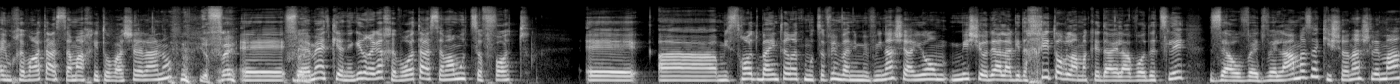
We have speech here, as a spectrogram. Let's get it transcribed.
הם חברת ההשמה הכי טובה שלנו. יפה. אה, יפה. באמת, כי אני אגיד רגע, חברות ההשמה מוצפות. אה, המשרות באינטרנט מוצפים, ואני מבינה שהיום מי שיודע להגיד הכי טוב למה כדאי לעבוד אצלי, זה העובד. ולמה זה? כי שנה שלמה,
